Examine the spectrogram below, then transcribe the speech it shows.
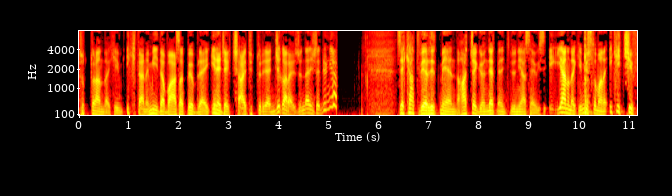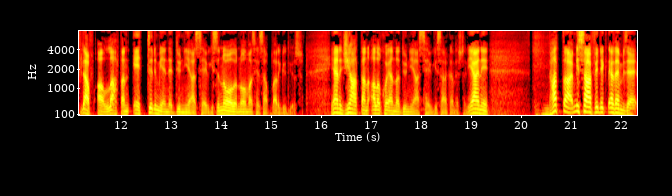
tutturan da ki iki tane mide bağırsak böbreği inecek çay tüttüren cigara yüzünden işte dünya zekat verdirtmeyen de hacca göndertmeyen dünya sevgisi. Yanındaki Müslümana iki çift laf Allah'tan ettirmeyen de dünya sevgisi. Ne olur ne olmaz hesapları gidiyorsun. Yani cihattan alakoyan da dünya sevgisi arkadaşlar. Yani hatta misafirliklerden bize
